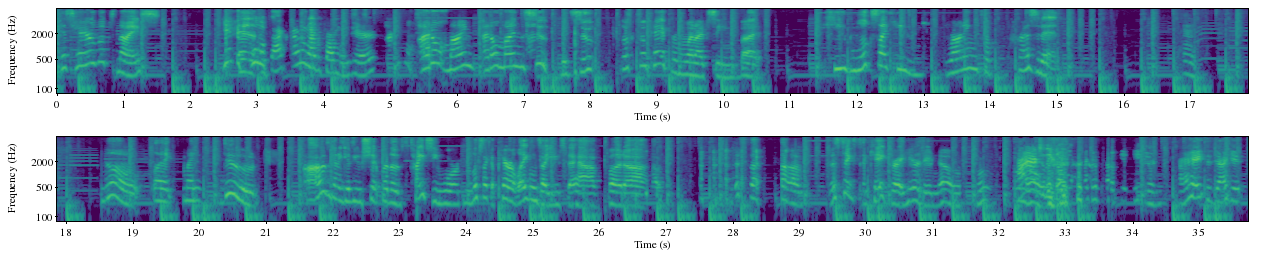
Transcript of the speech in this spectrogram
his hair looks nice. yeah, And- pull it back. I don't have a problem with his hair. I don't mind. I don't mind the suit. The suit looks okay from what I've seen, but he looks like he's running for president. Mm. No, like my dude. I was gonna give you shit for those tights you wore. it looks like a pair of leggings I used to have, but uh, this, uh, this takes the cake right here, dude. No, Oh, I no. actually don't like the jacket either. I hate the jacket.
